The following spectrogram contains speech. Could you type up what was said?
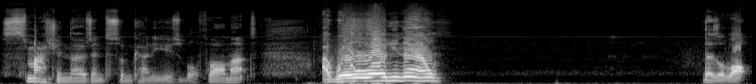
smashing those into some kind of usable format. I will warn you now. There's a lot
